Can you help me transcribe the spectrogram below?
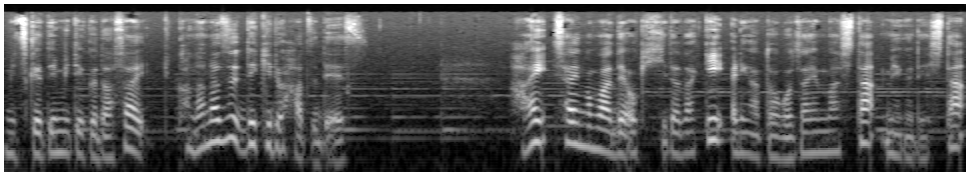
見つけてみてください。必ずできるはずです。はい最後までお聴きいただきありがとうございました。めぐでした。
